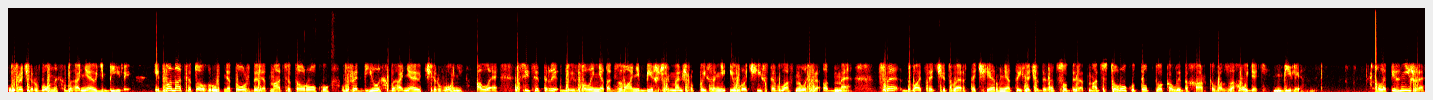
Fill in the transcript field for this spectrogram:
вже червоних виганяють білі. І 12 грудня того ж 19-го року вже білих виганяють червоні. Але всі ці три визволення, так звані, більш чи менш описані, і урочисте, власне, лише одне: це 24 червня 1919 року, тобто коли до Харкова заходять білі. Але пізніше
